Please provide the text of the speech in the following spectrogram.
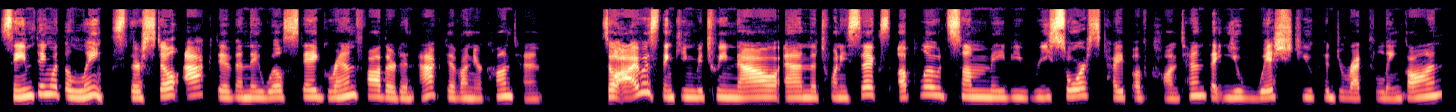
Same thing with the links. They're still active and they will stay grandfathered and active on your content. So I was thinking between now and the 26th, upload some maybe resource type of content that you wished you could direct link on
